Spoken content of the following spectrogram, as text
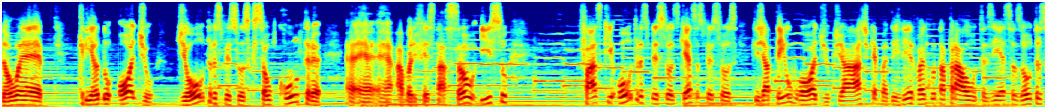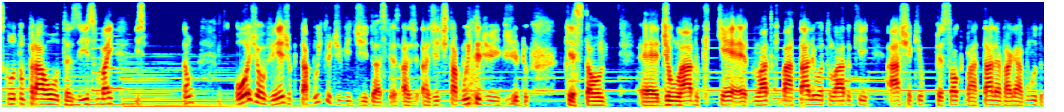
Não é criando ódio de outras pessoas que são contra é, é a manifestação. Isso faz que outras pessoas, que essas pessoas que já têm o ódio, que já acham que é madeireiro, vai contar para outras e essas outras contam para outras e isso vai então hoje eu vejo que está muito dividido as, a, a gente está muito dividido questão é, de um lado que quer um lado que batalha o outro lado que acha que o pessoal que batalha é vagabundo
